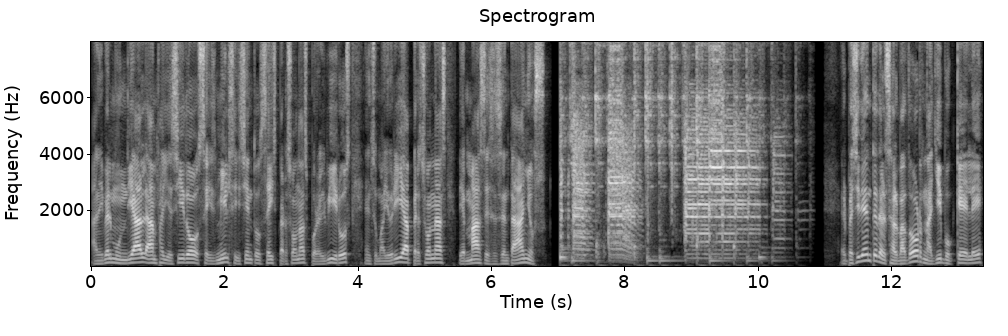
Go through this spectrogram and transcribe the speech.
A nivel mundial han fallecido 6.606 personas por el virus, en su mayoría personas de más de 60 años. El presidente de El Salvador, Nayib Bukele,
